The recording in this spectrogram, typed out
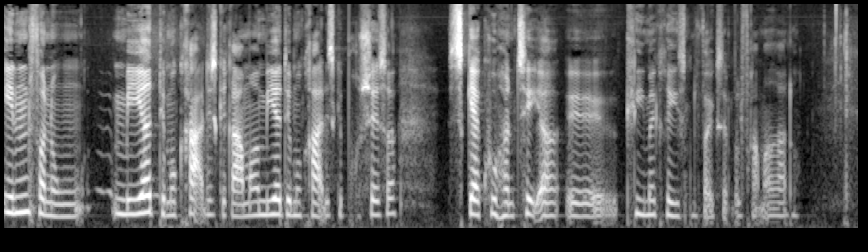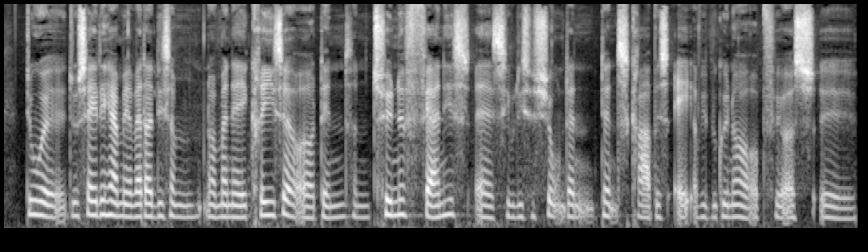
inden for nogle mere demokratiske rammer og mere demokratiske processer skal kunne håndtere øh, klimakrisen for eksempel fremadrettet. Du, øh, du sagde det her med, hvad der ligesom, når man er i krise, og den sådan tynde fernis af civilisation, den, den skrabes af, og vi begynder at opføre os øh,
